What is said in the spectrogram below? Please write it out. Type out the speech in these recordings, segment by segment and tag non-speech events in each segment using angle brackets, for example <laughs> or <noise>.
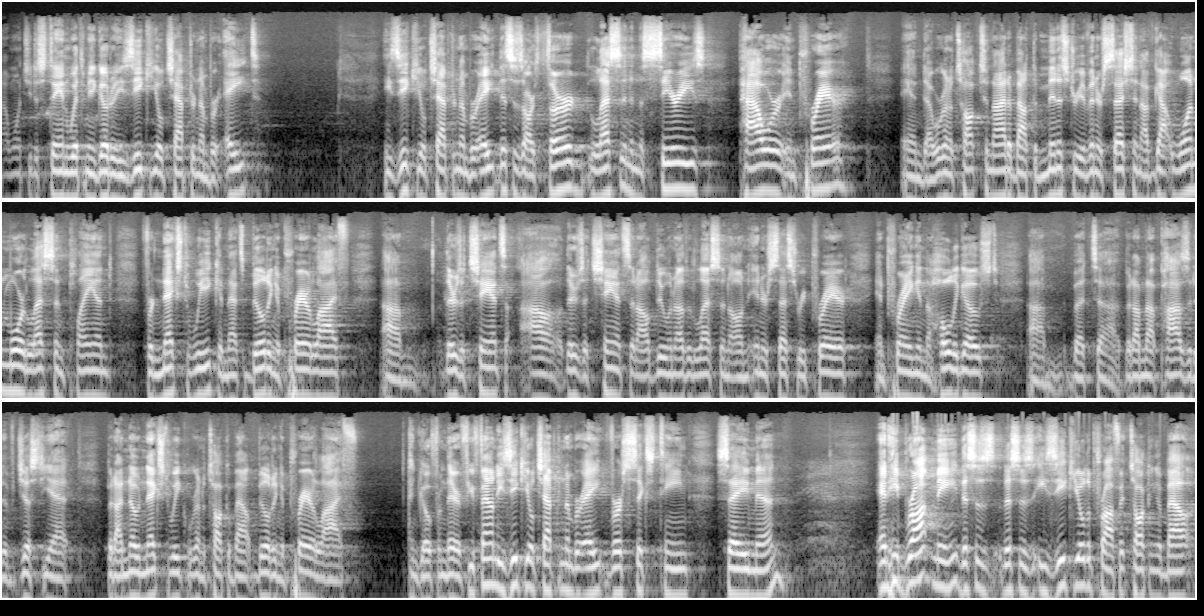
I want you to stand with me and go to Ezekiel chapter number 8. Ezekiel chapter number 8. This is our third lesson in the series, Power in Prayer. And uh, we're going to talk tonight about the ministry of intercession. I've got one more lesson planned for next week, and that's building a prayer life. Um, there's a chance I'll, there's a chance that I'll do another lesson on intercessory prayer and praying in the Holy Ghost. Um, but, uh, but I'm not positive just yet. But I know next week we're going to talk about building a prayer life and go from there. If you found Ezekiel chapter number 8, verse 16, say amen. And he brought me, this is, this is Ezekiel the prophet talking about,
